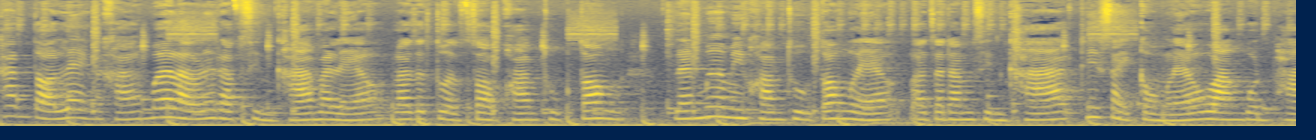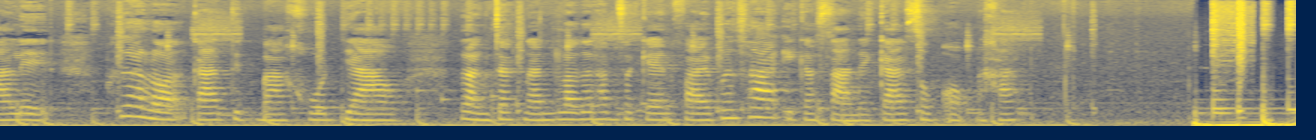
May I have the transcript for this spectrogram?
ขั้นตอนแรกนะคะ เมื่อเราได้รับสินค้ามาแล้ว เราจะตรวจสอบความถูกต้อง และเมื่อมีความถูกต้องแล้ว เราจะนำสินค้าที่ใส่กล่องแล้ววางบนพาเลทเพื่อรอการติดบาร์โค้ดยาว หลังจากนั้นเราจะทำสแกนไฟล์เพื่อสร้างเอกสารในการส่งออกนะคะ ห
